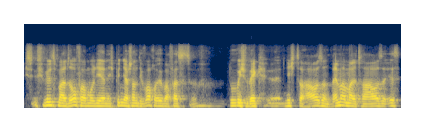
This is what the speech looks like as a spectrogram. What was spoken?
ich, ich will es mal so formulieren, ich bin ja schon die Woche über fast durchweg äh, nicht zu Hause und wenn man mal zu Hause ist,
